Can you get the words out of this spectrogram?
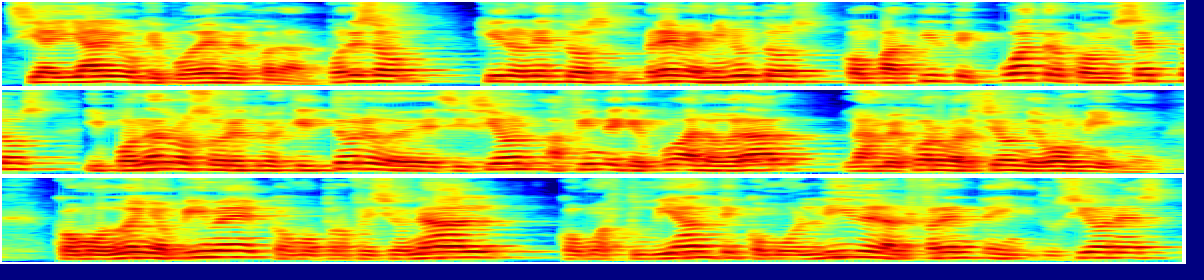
si hay algo que podés mejorar. Por eso quiero en estos breves minutos compartirte cuatro conceptos y ponerlos sobre tu escritorio de decisión a fin de que puedas lograr la mejor versión de vos mismo, como dueño pyme, como profesional, como estudiante, como líder al frente de instituciones.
